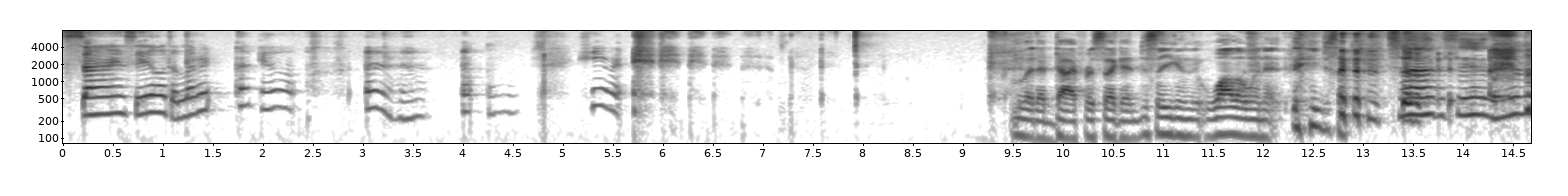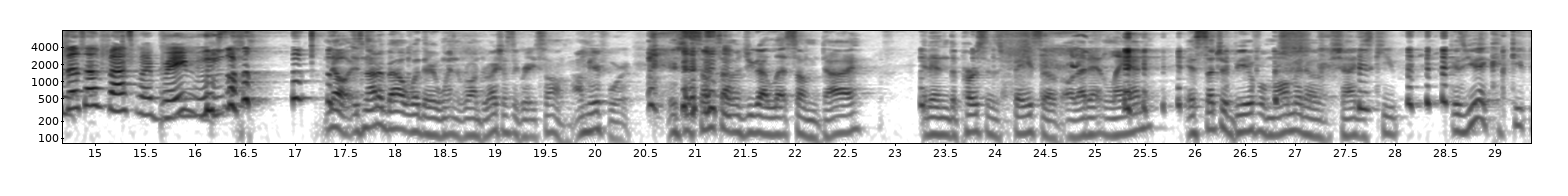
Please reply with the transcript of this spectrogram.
Sign, seal, delivered. Uh, yeah. Uh, uh, uh. Hear it. I'm gonna let that die for a second, just so you can wallow in it. you just like "Sign, seal, deliver." but that's how fast my brain moves on. no, it's not about whether it went in the wrong direction. That's a great song. I'm here for it. It's just sometimes you gotta let something die, and then the person's face of oh that didn't land. It's such a beautiful moment of should I just keep because you had keep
